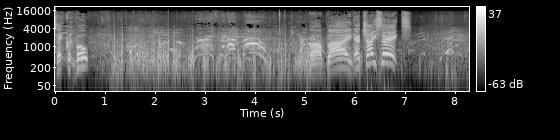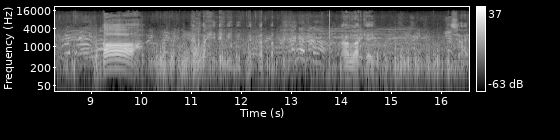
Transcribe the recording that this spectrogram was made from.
That's it, quick ball. Well played. Now chase it. Ah. Unlucky. Unlucky. Shame.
